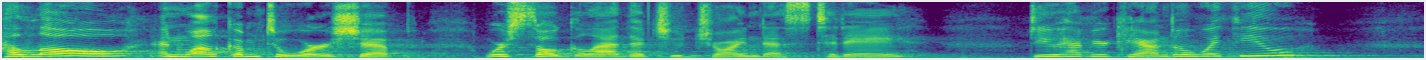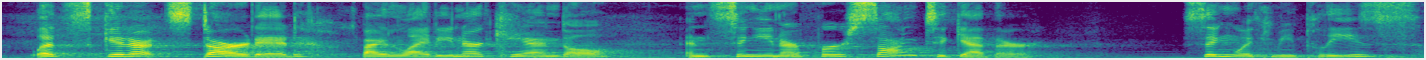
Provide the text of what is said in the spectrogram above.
Hello and welcome to worship. We're so glad that you joined us today. Do you have your candle with you? Let's get started by lighting our candle and singing our first song together. Sing with me, please.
